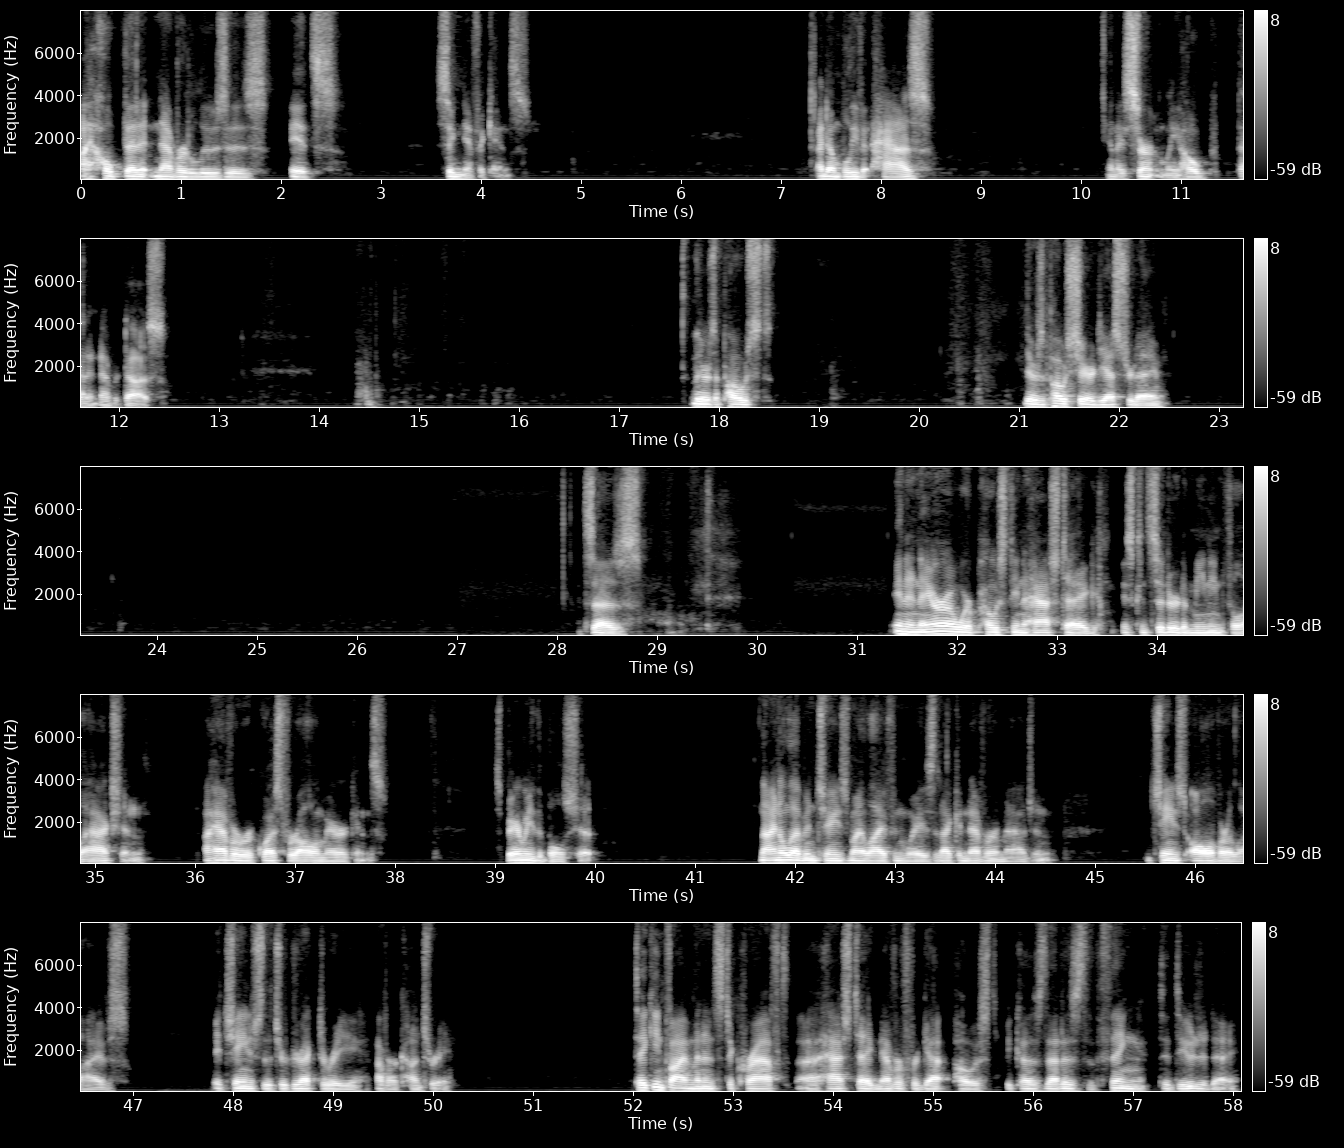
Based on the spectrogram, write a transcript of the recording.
i hope that it never loses its significance i don't believe it has and I certainly hope that it never does. There's a post. There's a post shared yesterday. It says, in an era where posting a hashtag is considered a meaningful action, I have a request for all Americans. Spare me the bullshit. 9 11 changed my life in ways that I could never imagine. It changed all of our lives. it changed the trajectory of our country. Taking five minutes to craft a hashtag never forget post because that is the thing to do today.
